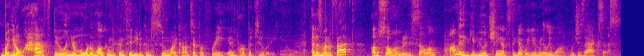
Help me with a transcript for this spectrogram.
But you don't have to, and you're more than welcome to continue to consume my content for free in perpetuity. And as a matter of fact, I'm so hungry to sell them, I'm going to give you a chance to get what you really want, which is access.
